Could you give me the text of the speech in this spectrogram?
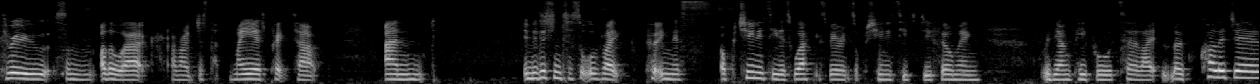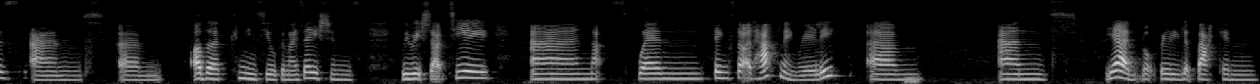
through some other work, and I just my ears pricked up. And in addition to sort of like putting this opportunity, this work experience opportunity to do filming with young people to like local colleges and um, other community organisations, we reached out to you, and that's when things started happening, really. Um, and yeah, not really look back and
